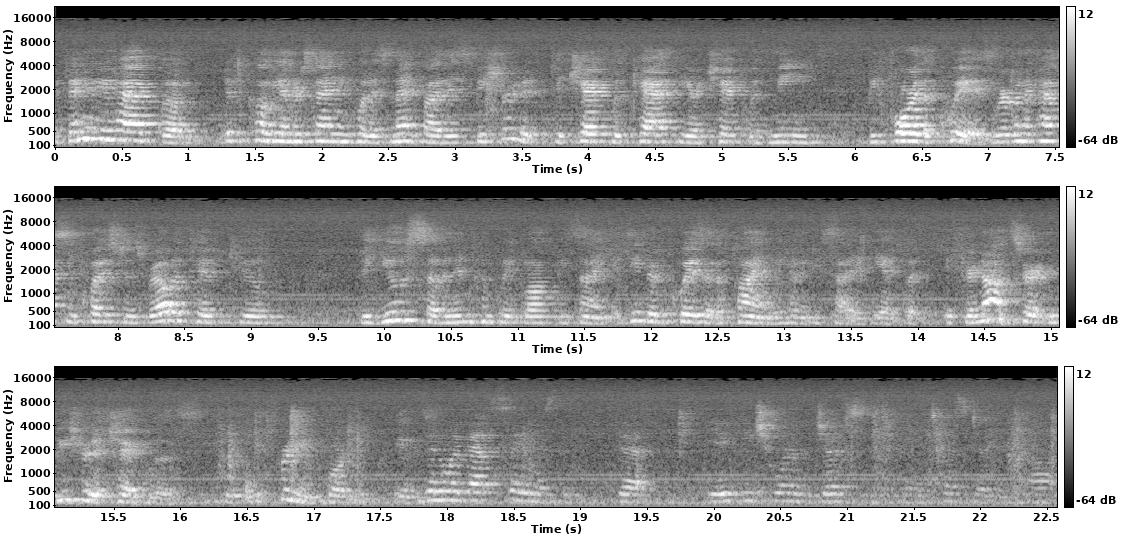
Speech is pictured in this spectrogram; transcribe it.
If any of you have uh, difficulty understanding what is meant by this, be sure to, to check with Kathy or check with me before the quiz. We're going to have some questions relative to the use of an incomplete block design. It's either the quiz or the final, we haven't decided yet, but if you're not certain, be sure to check with us. It's pretty important. Then what that's saying is that each one of the judges is going to test every time.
